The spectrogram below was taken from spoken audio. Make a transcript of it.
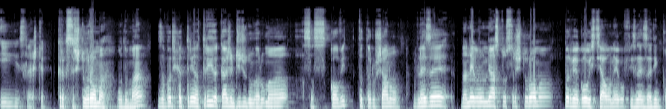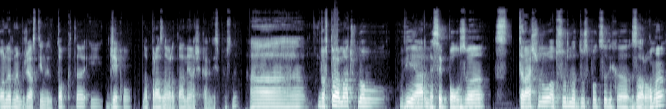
и следващия кръг срещу Рома у дома. Завършиха 3 на 3, да кажем Джиджо Донарума с COVID. Татарушано влезе на негово място срещу Рома. Първия гол изцяло негов излезе за един корнер, не можа да стигне до топката и Джеко на празна врата нямаше как да изпусне. А, в този матч отново VAR не се ползва. Страшно абсурдна дуспа отсъдиха за Рома.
